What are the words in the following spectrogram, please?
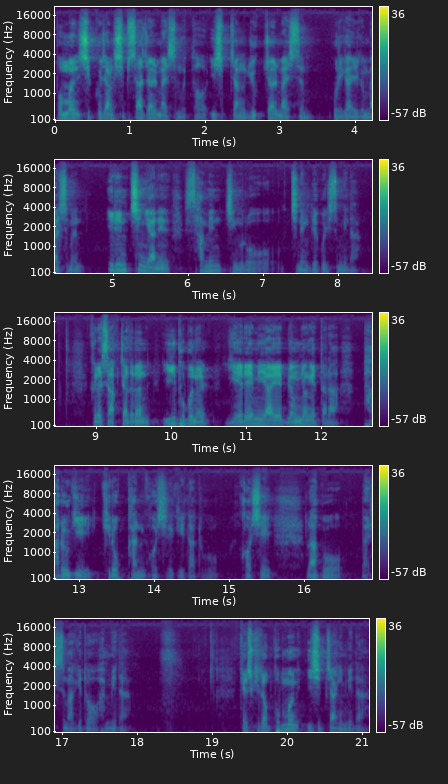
본문 19장 14절 말씀부터 20장 6절 말씀 우리가 읽은 말씀은 1인칭이 아닌 3인칭으로 진행되고 있습니다. 그래서 학자들은 이 부분을 예레미야의 명령에 따라 바르기 기록한 것이라도 것이라고 말씀하기도 합니다. 계속해서 본문 20장입니다.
